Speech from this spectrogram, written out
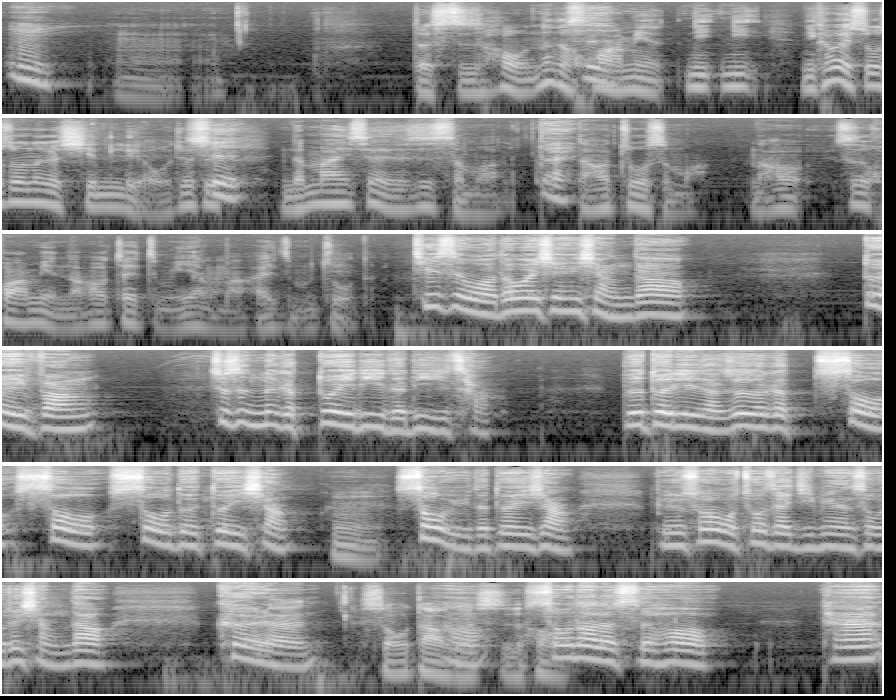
嗯嗯。的时候，那个画面，你你你可不可以说说那个心流？就是你的 mindset 是什么？对，然后做什么？然后是画面，然后再怎么样吗？还是怎么做的？其实我都会先想到对方，就是那个对立的立场，不是对立的，就是那个受受受的对象，嗯，授予的对象。比如说我做宅急便的时候，我就想到客人收到的时候，收到的时候，他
